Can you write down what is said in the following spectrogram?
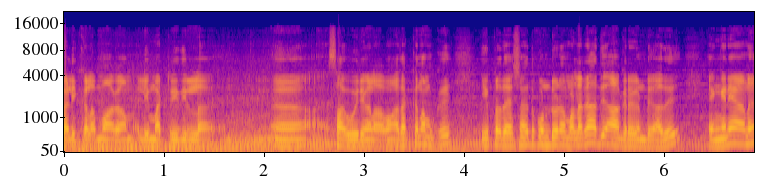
കളിക്കളമാകാം അല്ലെങ്കിൽ മറ്റു രീതിയിലുള്ള സൗകര്യങ്ങളാവാം. അതൊക്കെ നമുക്ക് ഈ പ്രദേശത്ത് കൊണ്ടുവരാൻ വളരെ അധികം ആഗ്രഹമുണ്ട്. അത് എങ്ങനെയാണ്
